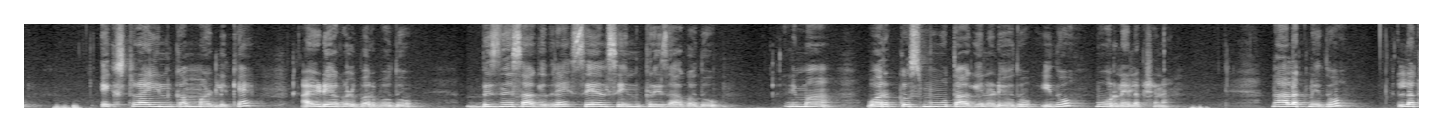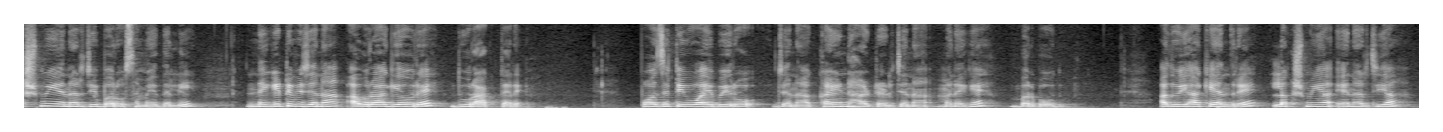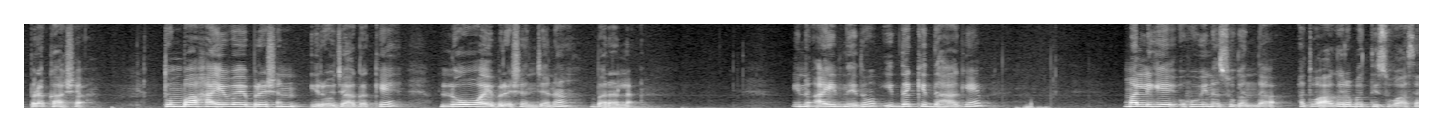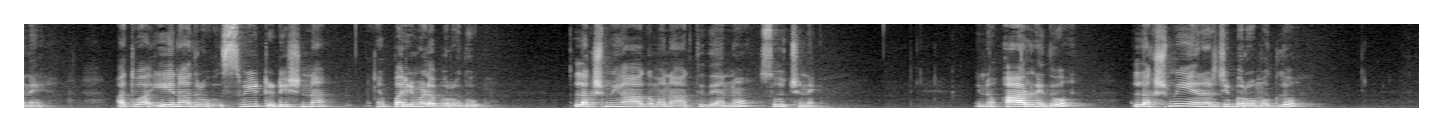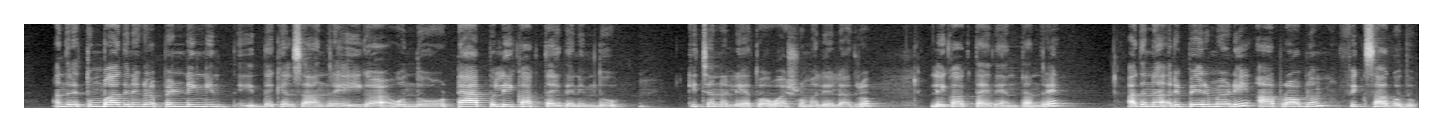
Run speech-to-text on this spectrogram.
ಎಕ್ಸ್ಟ್ರಾ ಇನ್ಕಮ್ ಮಾಡಲಿಕ್ಕೆ ಐಡಿಯಾಗಳು ಬರ್ಬೋದು ಬಿಸ್ನೆಸ್ ಆಗಿದ್ದರೆ ಸೇಲ್ಸ್ ಇನ್ಕ್ರೀಸ್ ಆಗೋದು, ನಿಮ್ಮ ವರ್ಕ್ ಸ್ಮೂತಾಗಿ ನಡೆಯೋದು ಇದು ಮೂರನೇ ಲಕ್ಷಣ. ನಾಲ್ಕನೇದು, ಲಕ್ಷ್ಮಿ ಎನರ್ಜಿ ಬರೋ ಸಮಯದಲ್ಲಿ ನೆಗೆಟಿವ್ ಜನ ಅವರಾಗಿ ಅವರೇ ದೂರ ಆಗ್ತಾರೆ. ಪಾಸಿಟಿವ್ ವೈಬ್ ಇರೋ ಜನ ಕೈಂಡ್ ಹಾರ್ಟೆಡ್ ಜನ ಮನೆಗೆ ಬರ್ಬೋದು. ಅದು ಯಾಕೆ ಅಂದರೆ ಲಕ್ಷ್ಮಿಯ ಎನರ್ಜಿಯ ಪ್ರಕಾಶ. ತುಂಬ ಹೈ ವೈಬ್ರೇಷನ್ ಇರೋ ಜಾಗಕ್ಕೆ ಲೋ ವೈಬ್ರೇಷನ್ ಜನ ಬರಲ್ಲ. ಇನ್ನು ಐದನೇದು, ಇದ್ದಕ್ಕಿದ್ದ ಹಾಗೆ ಮಲ್ಲಿಗೆ ಹೂವಿನ ಸುಗಂಧ ಅಥವಾ ಅಗರಬತ್ತಿ ಸುವಾಸನೆ ಅಥವಾ ಏನಾದರೂ ಸ್ವೀಟ್ ಡಿಶ್ನ ಪರಿಮಳ ಬರೋದು ಲಕ್ಷ್ಮಿಯ ಆಗಮನ ಆಗ್ತಿದೆ ಅನ್ನೋ ಸೂಚನೆ. ಇನ್ನು ಆರನೇದು, ಲಕ್ಷ್ಮಿ ಎನರ್ಜಿ ಬರೋ ಮೊದಲು, ಅಂದರೆ ತುಂಬ ದಿನಗಳ ಪೆಂಡಿಂಗ್ ಇದ್ದ ಕೆಲಸ, ಅಂದರೆ ಈಗ ಒಂದು ಟ್ಯಾಪ್ ಲೀಕ್ ಆಗ್ತಾ ಇದೆ ನಿಮ್ಮದು ಕಿಚನಲ್ಲಿ ಅಥವಾ ವಾಶ್ರೂಮಲ್ಲಿ ಎಲ್ಲಾದರೂ ಲೀಕ್ ಆಗ್ತಾ ಇದೆ ಅಂತಂದರೆ ಅದನ್ನು ರಿಪೇರಿ ಮಾಡಿ ಆ ಪ್ರಾಬ್ಲಮ್ ಫಿಕ್ಸ್ ಆಗೋದು.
